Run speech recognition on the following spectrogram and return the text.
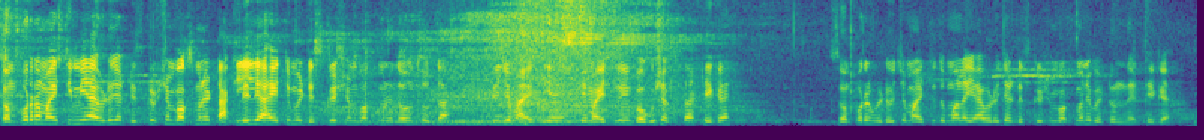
संपूर्ण माहिती मी या व्हिडिओच्या डिस्क्रिप्शन बॉक्समध्ये टाकलेली आहे. तुम्ही डिस्क्रिप्शन बॉक्समध्ये जाऊन सुद्धा ती जी माहिती आहे ती माहिती तुम्ही बघू शकता ठीक आहे? संपूर्ण व्हिडिओची माहिती तुम्हाला या व्हिडिओच्या डिस्क्रिप्शन बॉक्समध्ये भेटून जाईल ठीक आहे?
